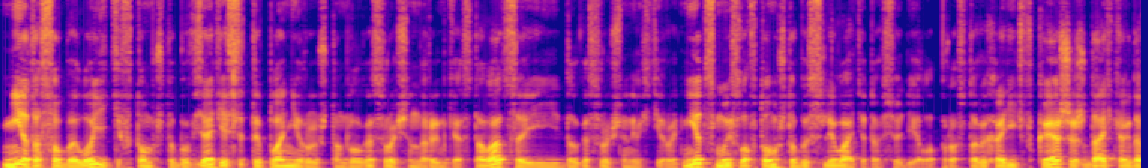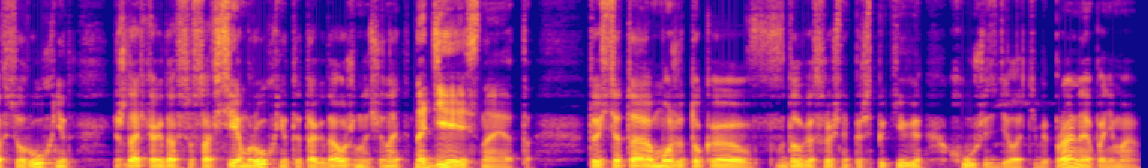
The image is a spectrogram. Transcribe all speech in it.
нет особой логики в том, чтобы взять, если ты планируешь там долгосрочно на рынке оставаться и долгосрочно инвестировать. Нет смысла в том, чтобы сливать это все дело. Просто выходить в кэш и ждать, когда все рухнет, и ждать, когда все совсем рухнет, и тогда уже начинать, надеясь на это. То есть это может только в долгосрочной перспективе хуже сделать тебе, правильно я понимаю?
